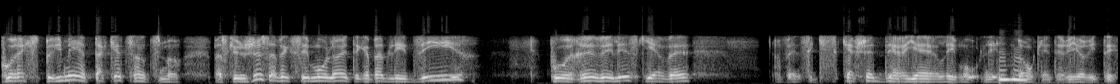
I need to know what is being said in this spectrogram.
pour exprimer un paquet de sentiments. Parce que juste avec ces mots-là, elle était capable de les dire pour révéler ce qu'il y avait, enfin, ce qui se cachait derrière les mots, mhm. donc l'intériorité.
